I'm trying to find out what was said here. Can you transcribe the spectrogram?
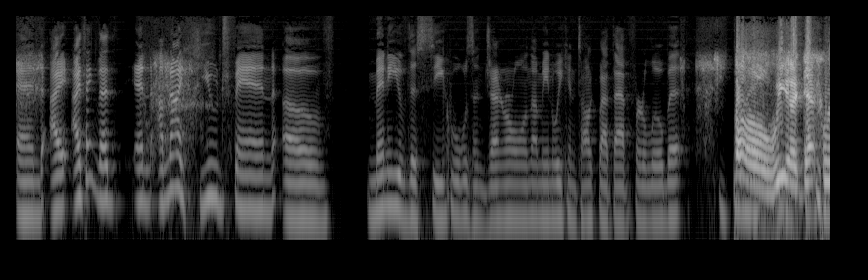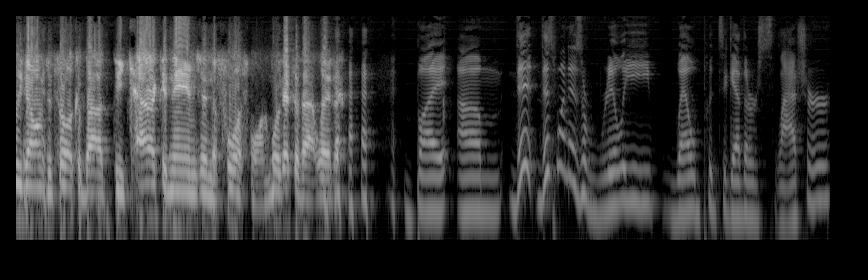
And I, I think that and I'm not a huge fan of many of the sequels in general, and I mean we can talk about that for a little bit. Oh, we are definitely going to talk about the character names in the fourth one. We'll get to that later. but um, this this one is a really well put together slasher.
